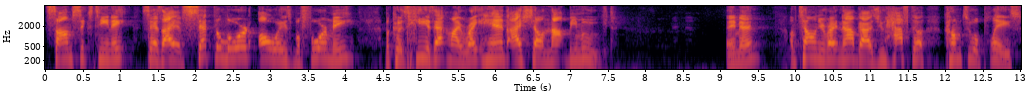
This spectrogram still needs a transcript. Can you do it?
Psalm 16, 8 says, I have set the Lord always before me because he is at my right hand, I shall not be moved. Amen? I'm telling you right now, guys, you have to come to a place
